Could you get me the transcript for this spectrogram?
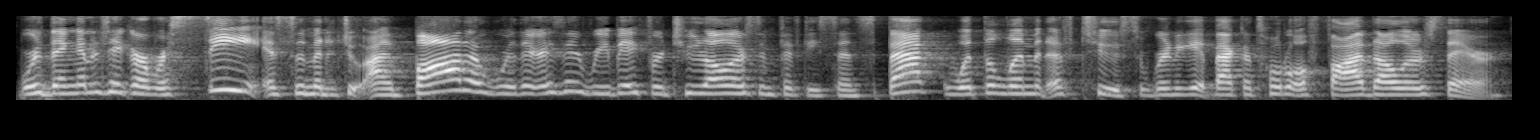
We're then going to take our receipt and submit it to Ibotta where there is a rebate for $2.50 back with a limit of two. So we're going to get back a total of $5 there.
